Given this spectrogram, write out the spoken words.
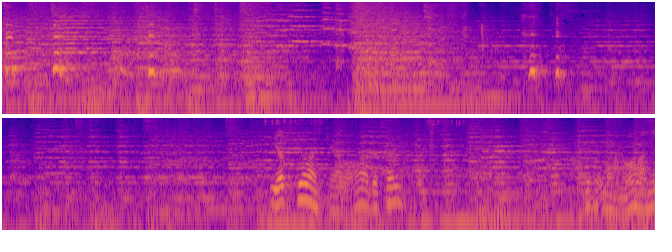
这这这！哈哈哈哈哈！又丢了几下，哇，这飞！这会买哇，来，嘿，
